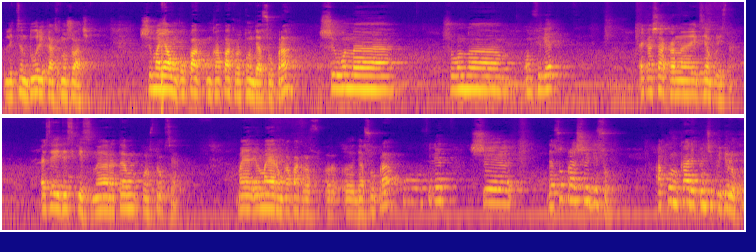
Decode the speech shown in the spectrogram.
le țin dure ca să nu joace. Și mai iau un capac, un capac rotund deasupra și un, uh, și un, uh, un filet, e ca așa, ca în exemplu ăsta. Asta e deschis, noi arătăm construcția. Mai, el mai are un capac deasupra cu filet și deasupra și de sub. Acum, care e principiul de lucru?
